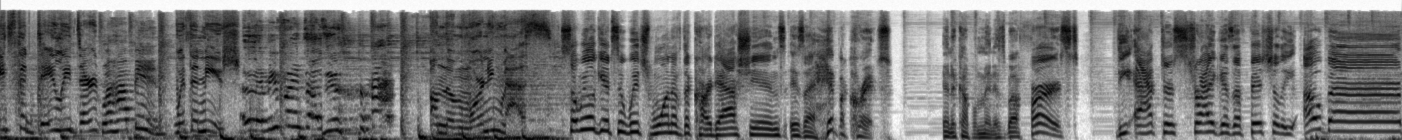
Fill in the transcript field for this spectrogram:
It's the Daily Dirt What happened? with Aneesh Let me find out. On the Morning Mess. So we'll get to which one of the Kardashians is a hypocrite in a couple minutes. But first, the actors' strike is officially over.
